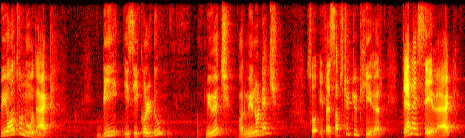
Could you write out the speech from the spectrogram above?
we also know that B is equal to mu h or mu naught h so, if I substitute here, can I say that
